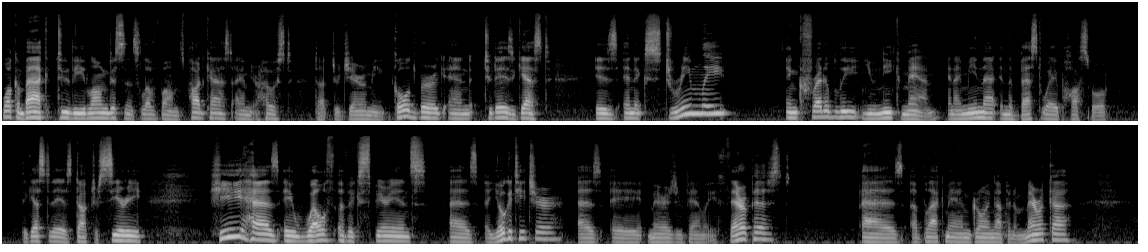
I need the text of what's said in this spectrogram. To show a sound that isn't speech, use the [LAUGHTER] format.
Welcome back to the Long Distance Love Bombs podcast. I am your host, Dr. Jeremy Goldberg, and today's guest is an extremely, incredibly unique man, and I mean that in the best way possible. The guest today is Dr. Siri. He has a wealth of experience as a yoga teacher, as a marriage and family therapist, as a black man growing up in America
